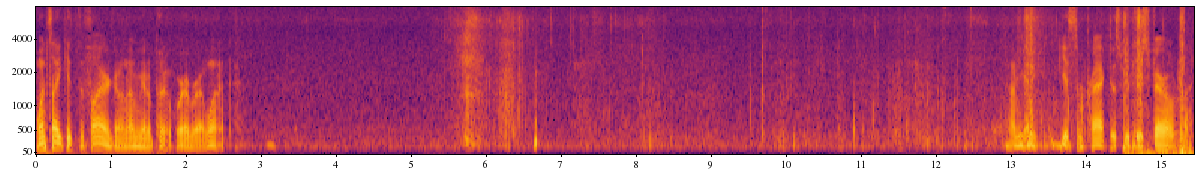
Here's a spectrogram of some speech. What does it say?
once I get the fire going, I'm going to put it wherever I want it. I'm going to get some practice with this ferro rod.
